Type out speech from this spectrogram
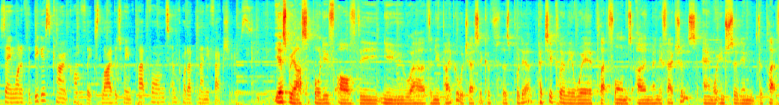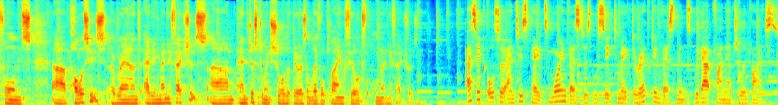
saying one of the biggest current conflicts lie between platforms and product manufacturers. Yes, we are supportive of the new, uh, the new paper which ASIC has put out, particularly where platforms own manufacturers and we're interested in the platform's uh, policies around adding manufacturers um, and just to ensure that there is a level playing field for all manufacturers. ASIC also anticipates more investors will seek to make direct investments without financial advice.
